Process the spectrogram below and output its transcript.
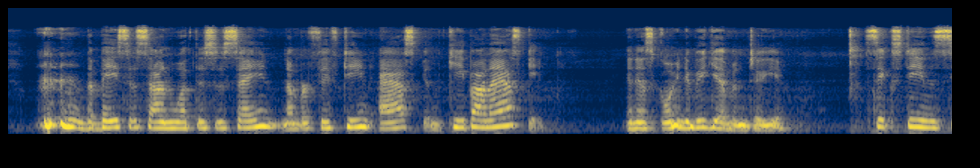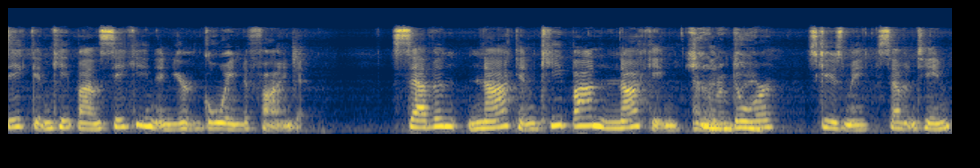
the basis on what this is saying, number 15, ask and keep on asking, and it's going to be given to you. 16, seek and keep on seeking, and you're going to find it. 7, knock and keep on knocking, and 17. the door, excuse me, 17,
